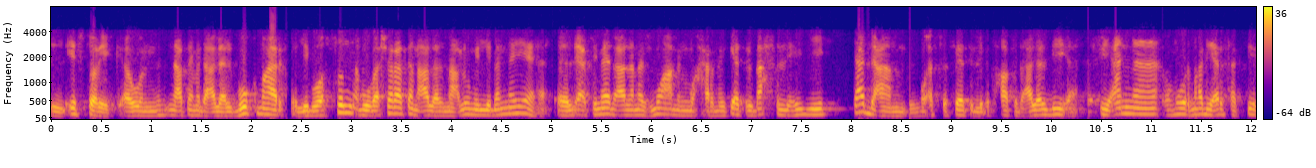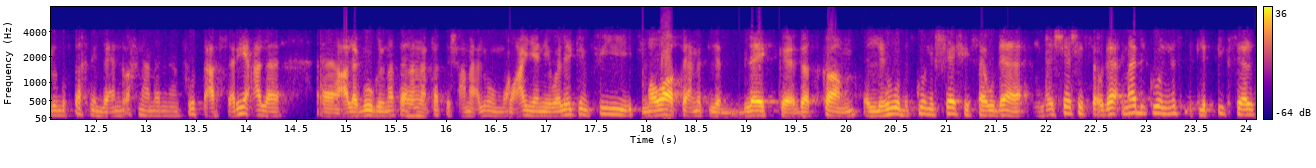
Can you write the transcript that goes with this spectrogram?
ال historique أو نعتمد على ال bookmark اللي بوصلنا مباشرة على المعلومة. اللي بدنا إياها. الاعتماد على مجموعة من محركات البحث اللي هي تدعم المؤسسات اللي بتحافظ على البيئة. في عنا أمور ما بيعرفها كثير المستخدم لأنه إحنا بدنا نفوت على السريع على آه، على جوجل مثلا نفتش على معلومة معينة. ولكن في مواقع مثل Blackle dot com اللي هو بتكون الشاشة سوداء. الشاشة السوداء ما بيكون نسبة البيكسل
